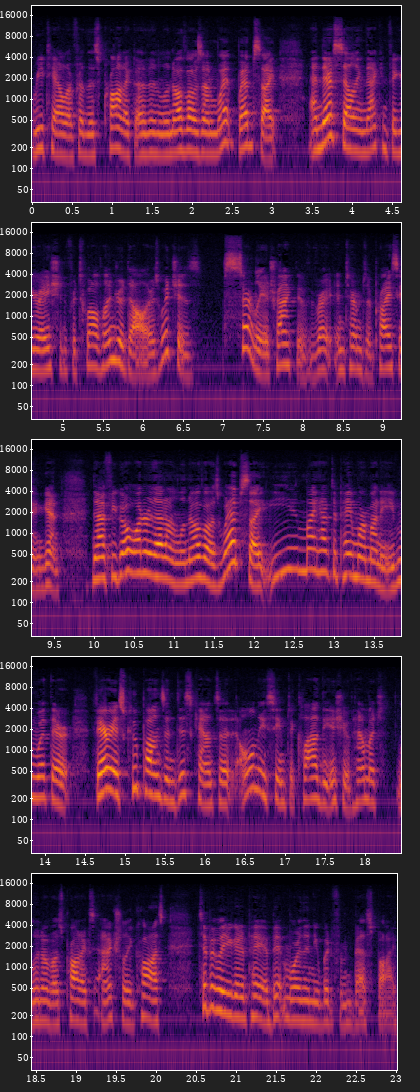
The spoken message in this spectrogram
retailer for this product other than Lenovo's own web- website, and they're selling that configuration for $1,200, which is certainly attractive right in terms of pricing. Again now if you go order that on lenovo's website you might have to pay more money even with their various coupons and discounts that only seem to cloud the issue of how much lenovo's products actually cost. Typically you're going to pay a bit more than you would from best buy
